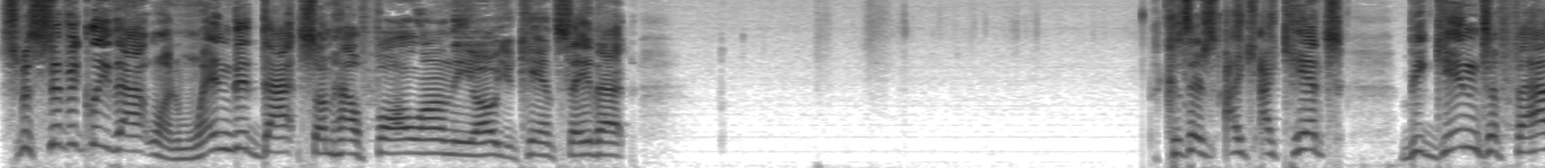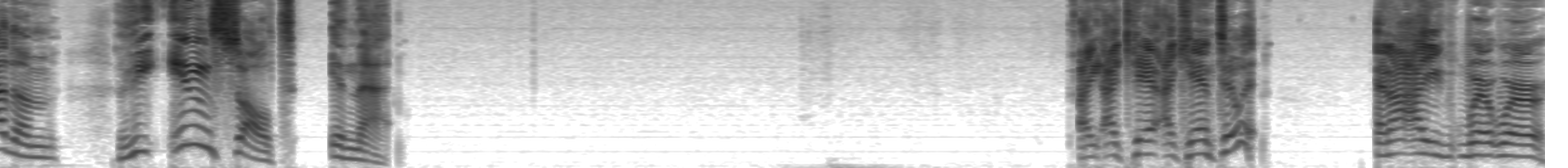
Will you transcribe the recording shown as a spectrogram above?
specifically that one? When did that somehow fall on the oh you can't say that? Because there's I I can't begin to fathom the insult in that. I, I can't I can't do it. And I we're we're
